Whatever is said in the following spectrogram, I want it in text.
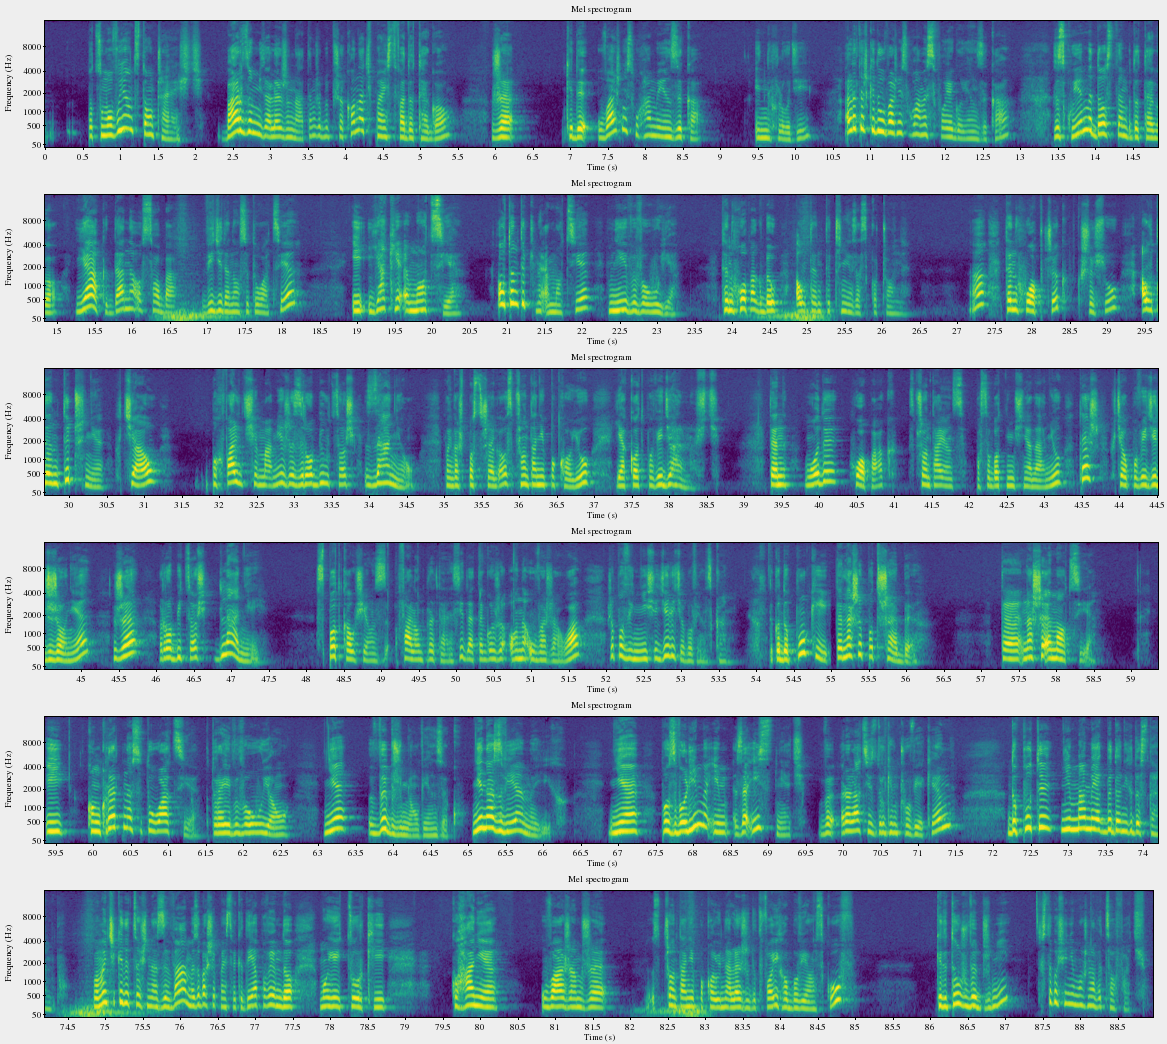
podsumowując tą część, bardzo mi zależy na tym, żeby przekonać Państwa do tego, że kiedy uważnie słuchamy języka innych ludzi, ale też kiedy uważnie słuchamy swojego języka, zyskujemy dostęp do tego, jak dana osoba widzi daną sytuację i jakie emocje, autentyczne emocje w niej wywołuje. Ten chłopak był autentycznie zaskoczony. A? Ten chłopczyk, Krzysiu, autentycznie chciał pochwalić się mamie, że zrobił coś za nią, ponieważ postrzegał sprzątanie pokoju jako odpowiedzialność. Ten młody chłopak, sprzątając po sobotnim śniadaniu, też chciał powiedzieć żonie, że robi coś dla niej. Spotkał się z falą pretensji, dlatego że ona uważała, że powinni się dzielić obowiązkami. Tylko dopóki te nasze potrzeby, te nasze emocje i konkretne sytuacje, które je wywołują, nie wybrzmią w języku, nie nazwiemy ich, nie pozwolimy im zaistnieć w relacji z drugim człowiekiem, dopóty nie mamy jakby do nich dostępu. Momencie, kiedy coś nazywamy, zobaczcie Państwo, kiedy ja powiem do mojej córki, kochanie, uważam, że sprzątanie pokoju należy do Twoich obowiązków, kiedy to już wybrzmi, to z tego się nie można wycofać.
